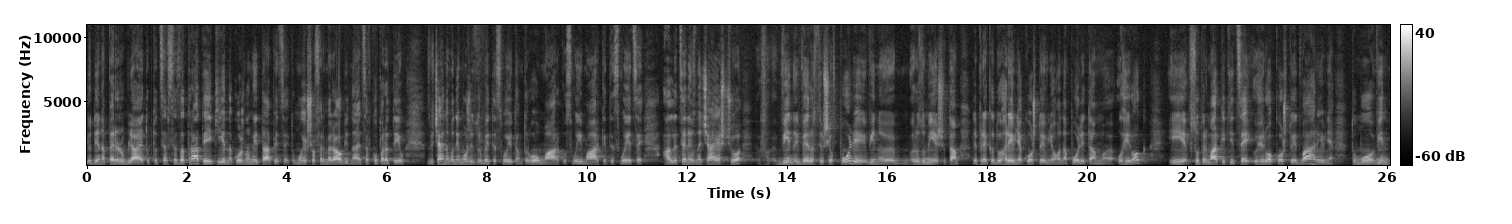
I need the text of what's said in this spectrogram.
людина переробляє. Тобто це все затрати, які на кожному етапі цей. Тому якщо фермера об'єднаються в кооператив, звичайно, вони можуть зробити свою там торгову марку, свої маркети, своє це. Але це не означає, що він, виростивши в полі, він е, розуміє, що там, для прикладу, гривня коштує в нього на полі там е, огірок, і в супермаркеті цей огірок коштує 2 гривні, тому він,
